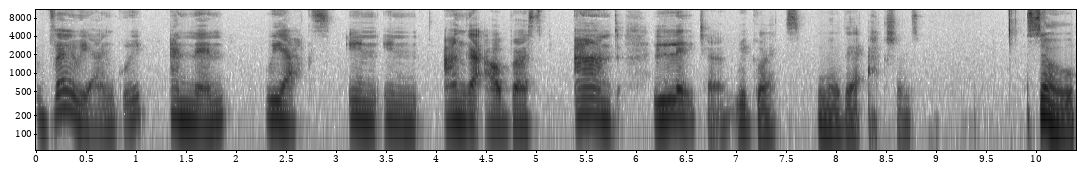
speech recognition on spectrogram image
very angry, and then reacts in in anger outburst and later regrets, you know, their actions. So,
